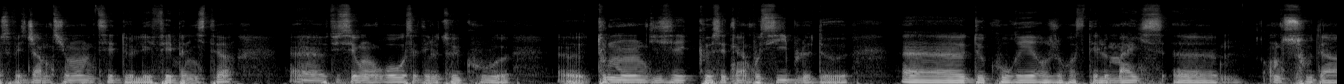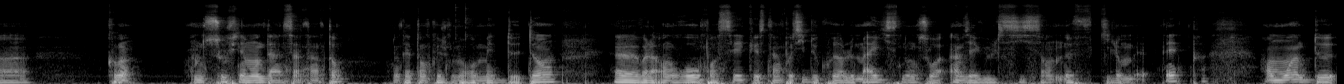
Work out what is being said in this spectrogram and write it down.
Ça fait déjà un petit moment. De l'effet Bannister. Tu sais, en gros, c'était le truc où euh, tout le monde disait que c'était impossible de, euh, de courir, je crois c'était le maïs, euh, en dessous d'un. Comment? En dessous finalement d'un certain temps. Donc attends que je me remette dedans. Voilà, en gros, on pensait que c'était impossible de courir le maïs, donc soit 1,609 km en moins de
